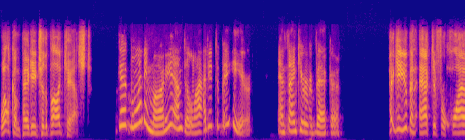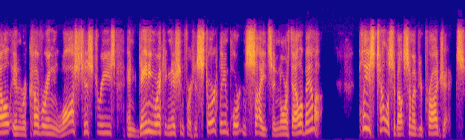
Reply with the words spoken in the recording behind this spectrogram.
Welcome, Peggy, to the podcast. Good morning, Marty. I'm delighted to be here. And thank you, Rebecca. Peggy, you've been active for a while in recovering lost histories and gaining recognition for historically important sites in North Alabama. Please tell us about some of your projects.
